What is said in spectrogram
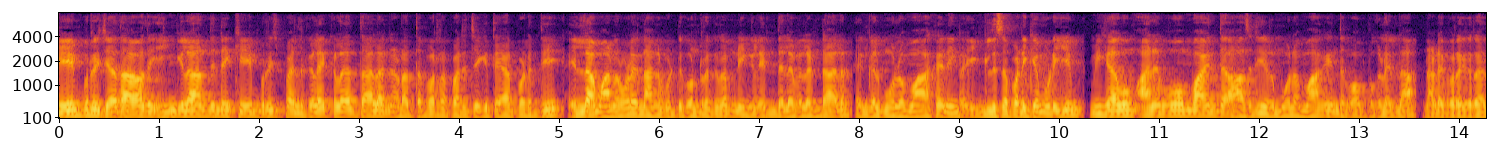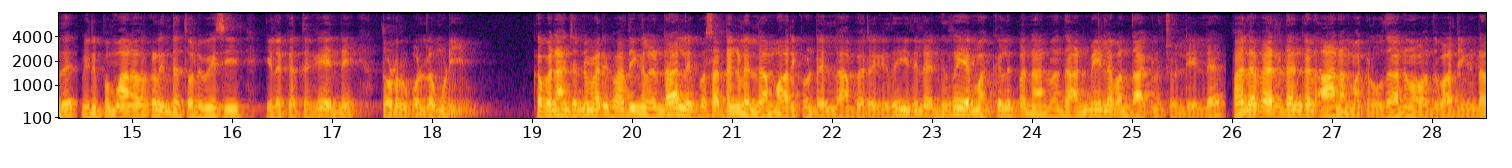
கேம்பிரிட்ஜ் அதாவது இங்கிலாந்தின் கேம்பிரிட்ஜ் பல்கலைக்கழகத்தால் நடத்தப்படுற பரீட்சைக்கு தயார்படுத்தி எல்லா மாணவர்களையும் நாங்கள் விட்டு கொண்டிருக்கிறோம். நீங்கள் எந்த லெவல் என்றாலும் எங்கள் மூலமாக நீங்கள் இங்கிலீஷை படிக்க முடியும். மிகவும் அனுபவம் வாய்ந்த ஆசிரியர் மூலமாக இந்த வகுப்புகள் எல்லாம் நடைபெறுகிறது. விருப்பமானவர்கள் இந்த தொலைபேசி இலக்கத்துக்கு என்னை தொடர்பு கொள்ள முடியும். அப்போ நான் சொன்ன மாதிரி பார்த்தீங்கள் என்றால் இப்போ சட்டங்கள் எல்லாம் மாறிக்கொண்டு எல்லாம் வருகிறது. இதில் நிறைய மக்கள் இப்போ நான் வந்து அண்மையில் வந்தாக்கள் சொல்லி இல்லை பல வருடங்கள் ஆன மக்கள். உதாரணமாக வந்து பார்த்தீங்கன்னா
